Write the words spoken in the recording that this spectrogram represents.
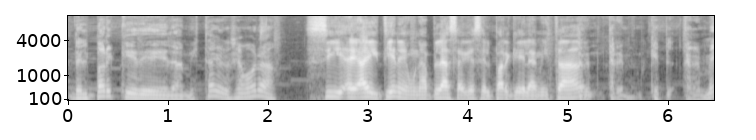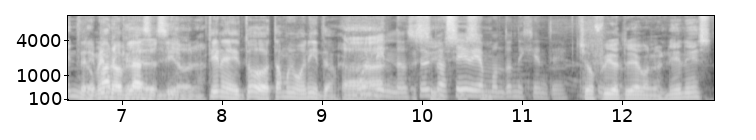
Del Parque de la Amistad, creo que se llama ahora. Sí, ahí, ahí tiene una plaza que es el Parque de la Amistad. Tre- tre- qué tremendo, Tremendo parque plaza, sí. ahora. Tiene de todo, está muy bonito. Ah, Muy lindo. Yo sí, pasé sí, y veía sí. un montón de gente. Yo fui el otro día con los nenes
